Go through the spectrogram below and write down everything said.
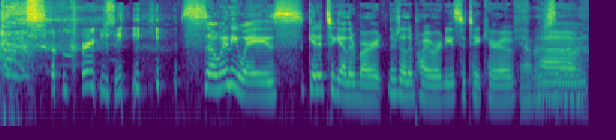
crazy. So, anyways, get it together, Bart. There's other priorities to take care of. Yeah, uh, um,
